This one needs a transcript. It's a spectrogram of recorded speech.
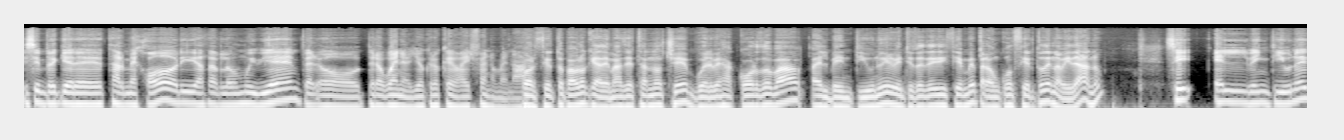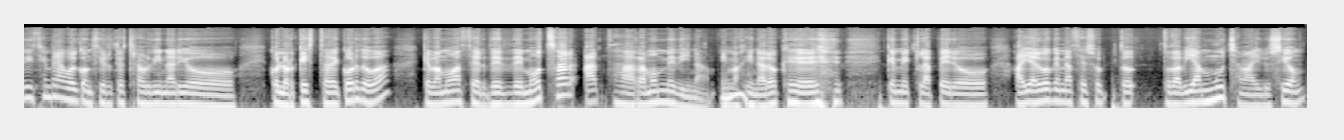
siempre quiere estar mejor y hacerlo muy bien, pero, pero bueno, yo creo que va a ir fenomenal. Por cierto, Pablo, que además de esta noche vuelves a Córdoba el 21 y el 22 de diciembre para un concierto de Navidad, ¿no? Sí, el 21 de diciembre hago el concierto extraordinario con la Orquesta de Córdoba, que vamos a hacer desde Mozart hasta Ramón Medina. Mm. Imaginaros que, que mezcla, pero hay algo que me hace so- to- todavía mucha más ilusión,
